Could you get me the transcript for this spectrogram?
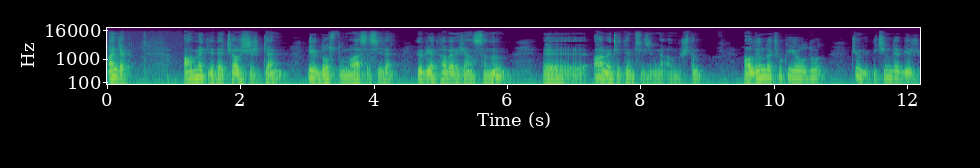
Ancak Ahmetli'de çalışırken bir dostum vasıtasıyla Hürriyet Haber Ajansı'nın e, Ahmetli temsilciliğini almıştım. Aldığımda çok iyi oldu. Çünkü içimde bir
